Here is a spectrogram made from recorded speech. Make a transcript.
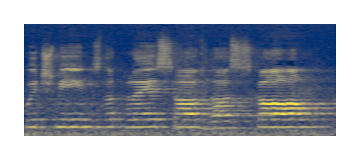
which means the place of the skull.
